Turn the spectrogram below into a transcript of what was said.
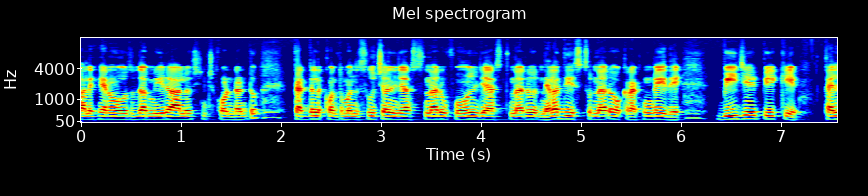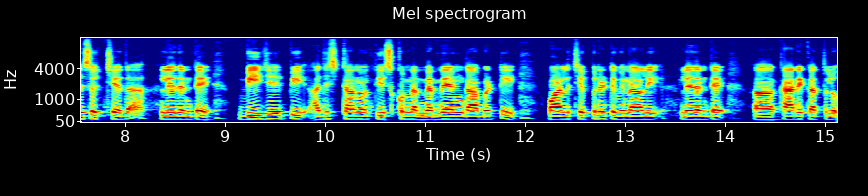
బలహీనం అవుతుందా? మీరే ఆలోచించుకోండి అంటూ పెద్దలు కొంతమంది సూచనలు చేస్తున్నారు ఫోన్లు చేస్తున్నారు నిలదీస్తున్నారు. ఒక రకంగా ఇది బీజేపీకి కలిసి వచ్చేదా లేదంటే బీజేపీ అధిష్టానం తీసుకున్న నిర్ణయం కాబట్టి వాళ్ళు చెప్పినట్టు వినాలి లేదంటే కార్యకర్తలు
